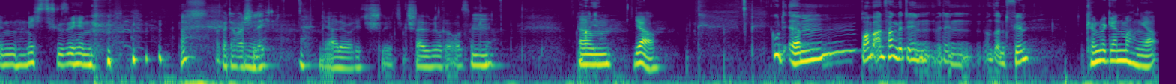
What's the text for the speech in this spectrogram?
In nichts gesehen. Oh Gott, der war Nee. schlecht. Ja, der war richtig schlecht. Ich schneide wieder raus. Okay. Ah, Ähm, ja. Gut, ähm, wollen wir anfangen mit den, mit den unseren Film? Können wir gerne machen, ja.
